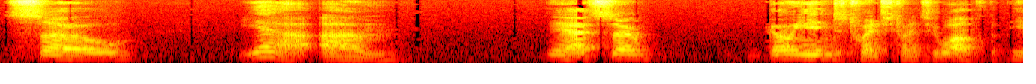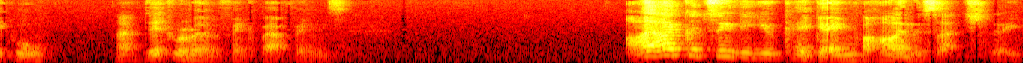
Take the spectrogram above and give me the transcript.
So, yeah. Um, yeah, so going into 2021, for the people that did remember Think About Things, I, I could see the UK getting behind this actually.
